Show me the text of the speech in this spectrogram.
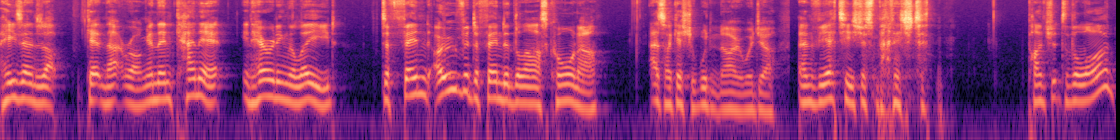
He's ended up getting that wrong. And then Canet, inheriting the lead, defend over defended the last corner, as I guess you wouldn't know, would you? And Vietti's just managed to punch it to the line.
